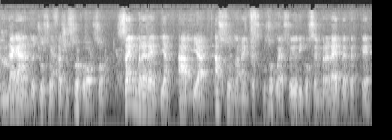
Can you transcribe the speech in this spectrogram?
indagando, è giusto che faccia il suo corso, sembrerebbe abbia assolutamente escluso questo, io dico sembrerebbe perché,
